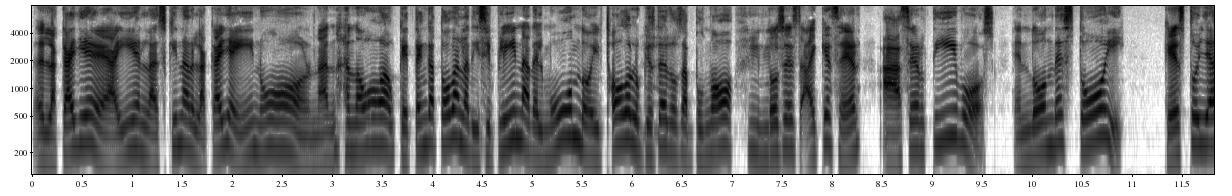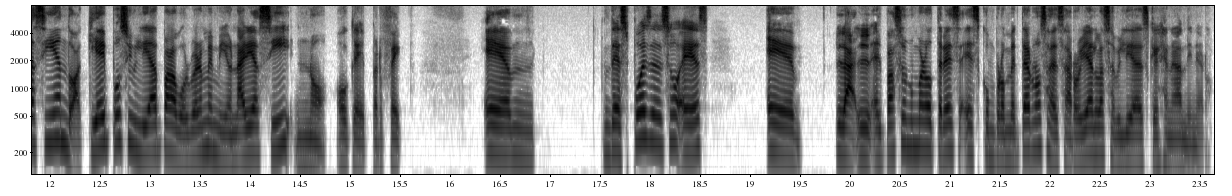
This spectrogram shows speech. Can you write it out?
En la calle, ahí en la esquina de la calle, ahí no, nada, no, aunque tenga toda la disciplina del mundo y todo lo que ustedes, o sea, pues no. Entonces hay que ser asertivos. ¿En dónde estoy? ¿Qué estoy haciendo? ¿Aquí hay posibilidad para volverme millonaria? Sí, no. Ok, perfecto. Em, después de eso es, eh, el paso número tres es comprometernos a desarrollar las habilidades que generan dinero.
